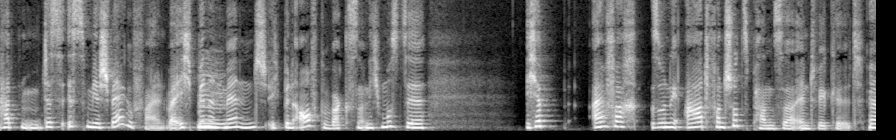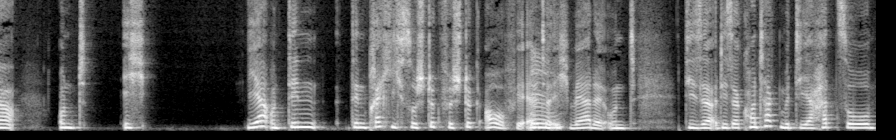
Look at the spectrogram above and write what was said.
hat, das ist mir schwer gefallen, weil ich bin ein Mensch, ich bin aufgewachsen und ich musste, ich habe einfach so eine Art von Schutzpanzer entwickelt. Ja. Und ich, ja, und den, den breche ich so Stück für Stück auf, je älter ich werde. Und dieser, dieser Kontakt mit dir hat so,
